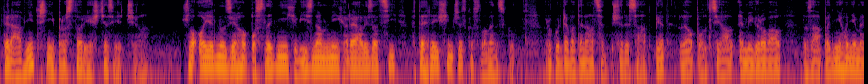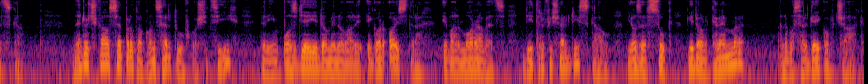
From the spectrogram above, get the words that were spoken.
která vnitřní prostor ještě zvětšila. Šlo o jednu z jeho posledních významných realizací v tehdejším Československu. Roku 1965 Leopold Cial emigroval do západního Německa. Nedočkal se proto koncertů v Košicích, kterým později dominovali Igor Oistrach, Ivan Moravec, Dieter Fischer-Dieskau, Josef Suk, Gidon Kremmer anebo Sergej Kopčák.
